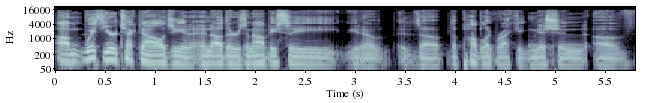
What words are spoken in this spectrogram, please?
um, with your technology and, and, others and obviously you know the the public recognition of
